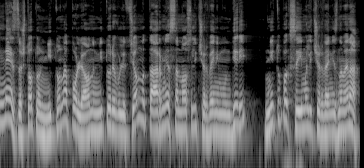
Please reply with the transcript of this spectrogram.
не, защото нито Наполеон, нито революционната армия са носили червени мундири, нито пък са имали червени знамена.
